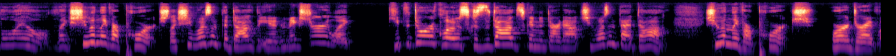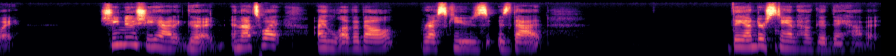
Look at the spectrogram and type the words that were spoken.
loyal. Like she wouldn't leave our porch. Like she wasn't the dog that you had to make sure, like, keep the door closed because the dog's gonna dart out. She wasn't that dog. She wouldn't leave our porch or our driveway. She knew she had it good. And that's what I love about rescues is that they understand how good they have it.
